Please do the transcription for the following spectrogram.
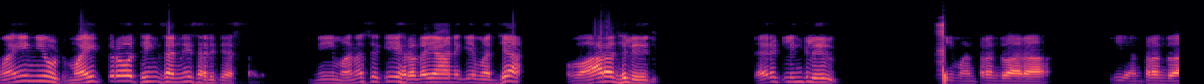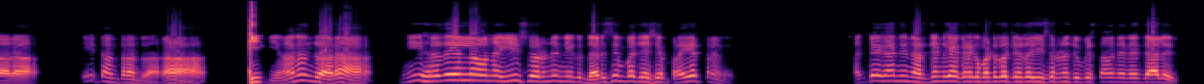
మైన్యూట్ మైక్రో థింగ్స్ అన్ని సరిచేస్తాడు. నీ మనసుకి హృదయానికి మధ్య వారధి లేదు. డైరెక్ట్ లింక్ లేదు. ఈ మంత్రం ద్వారా ఈ యంత్రం ద్వారా ఈ తంత్రం ద్వారా ఈ జ్ఞానం ద్వారా నీ హృదయంలో ఉన్న ఈశ్వరుని నీకు దర్శింపజేసే ప్రయత్నం ఇది అంతేగాని నేను అర్జెంట్గా ఎక్కడికి పట్టుకొచ్చేదో ఈశ్వరుని చూపిస్తామని నేనేం తేలేదు.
